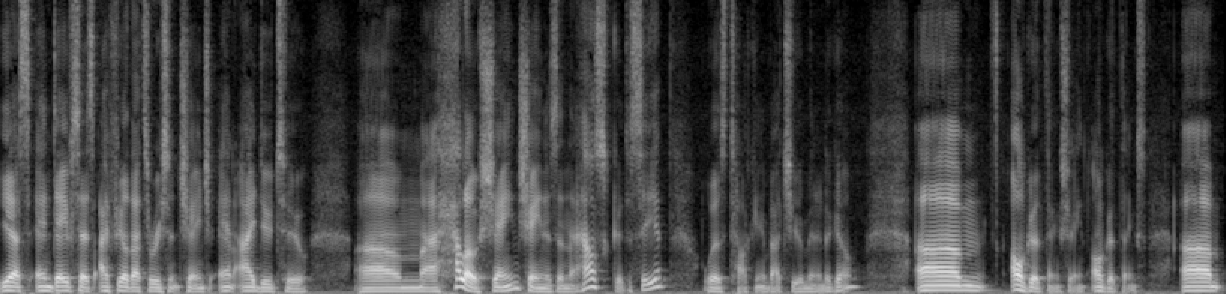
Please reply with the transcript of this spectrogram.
Yes, and Dave says I feel that's a recent change, and I do too. Um, uh, hello, Shane. Shane is in the house. Good to see you. Was talking about you a minute ago. Um, all good things, Shane. All good things. Um,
